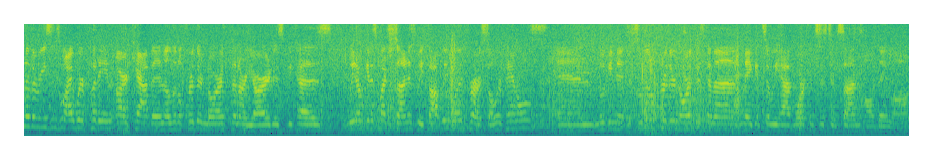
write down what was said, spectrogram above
one of the reasons why we're putting our cabin a little further north than our yard is because we don't get as much sun as we thought we would for our solar panels. And moving it just a little further north is gonna make it so we have more consistent sun all day long.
